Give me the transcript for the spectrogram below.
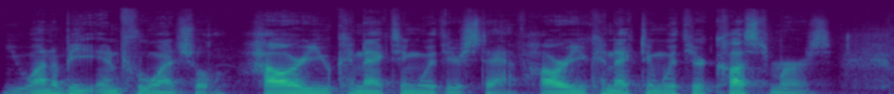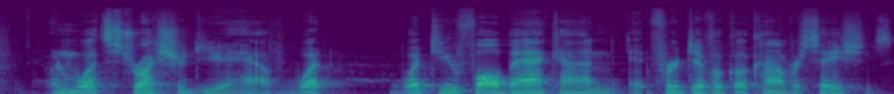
you want to be influential. How are you connecting with your staff? How are you connecting with your customers? And what structure do you have? What what do you fall back on eh, for difficult conversations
